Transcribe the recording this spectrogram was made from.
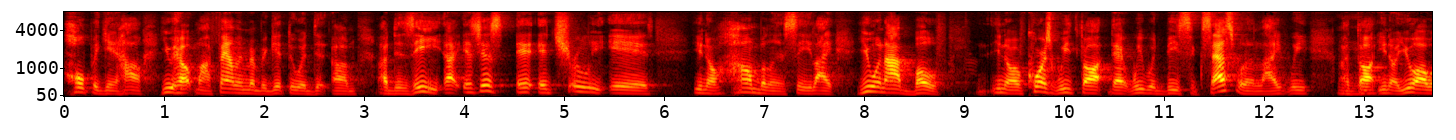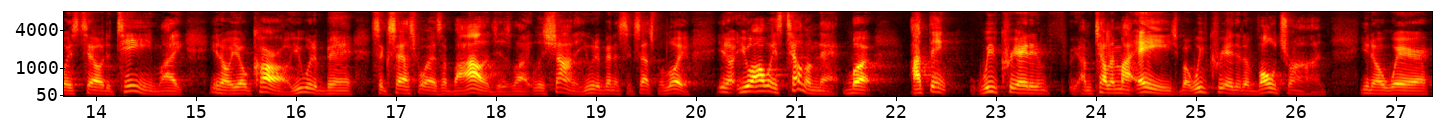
hope again how you helped my family member get through a, um, a disease it's just it, it truly is you know humbling see like you and i both you know, of course, we thought that we would be successful in life. We I mm-hmm. thought, you know, you always tell the team, like, you know, yo, Carl, you would have been successful as a biologist, like Lashana, you would have been a successful lawyer. You know, you always tell them that. But I think we've created, I'm telling my age, but we've created a Voltron, you know, where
